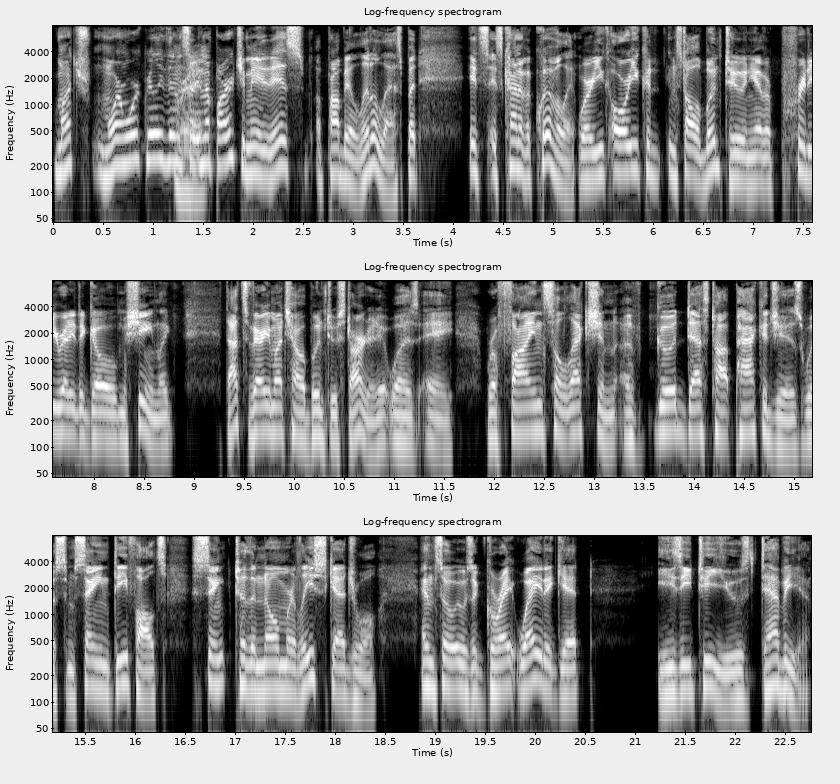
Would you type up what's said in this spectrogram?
much more work really than Right. setting up Arch. I mean, it is probably a little less, but it's, it's kind of equivalent where you, or you could install Ubuntu and you have a pretty ready to go machine. Like that's very much how Ubuntu started. It was a refined selection of good desktop packages with some sane defaults synced to the GNOME release schedule. And so it was a great way to get easy to use Debian.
